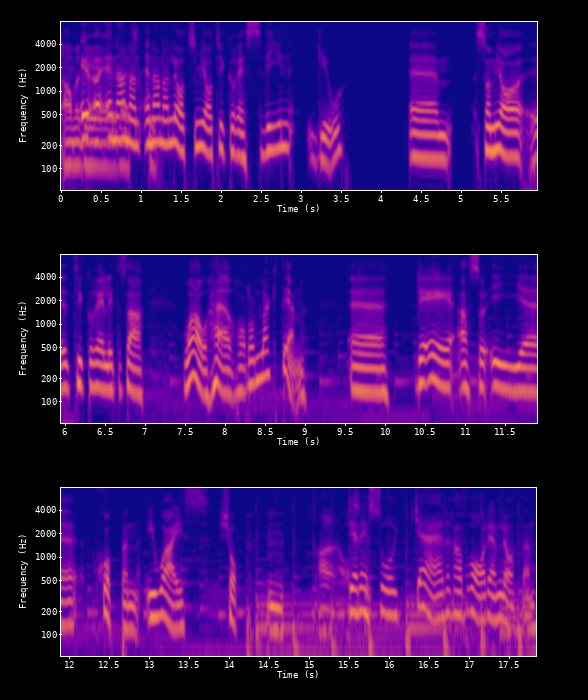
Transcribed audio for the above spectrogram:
Ja, Eh, en, är annan, så en annan låt som jag tycker är svingod, ehm, som jag eh, tycker är lite så här: wow, här har de lagt den. Eh, det är alltså i eh, shoppen, i Wise shop. Mm. Ja, den är, Den är så jädra bra den låten.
